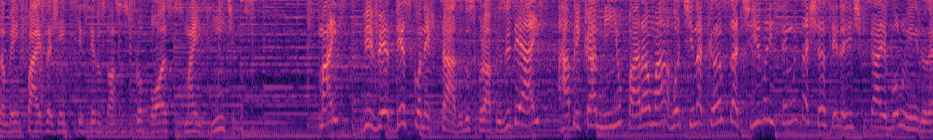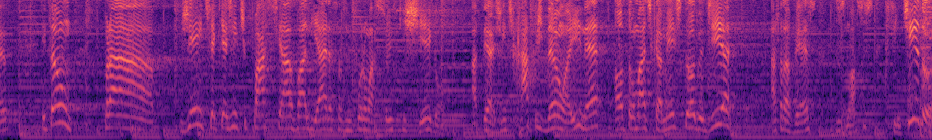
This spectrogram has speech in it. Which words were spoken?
também faz a gente esquecer os nossos propósitos mais íntimos. Mas viver desconectado dos próprios ideais abre caminho para uma rotina cansativa e sem muita chance aí da gente ficar evoluindo, né? Então, para gente, é que a gente passe a avaliar essas informações que chegam até a gente rapidão aí, né? Automaticamente todo dia, através dos nossos sentidos.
